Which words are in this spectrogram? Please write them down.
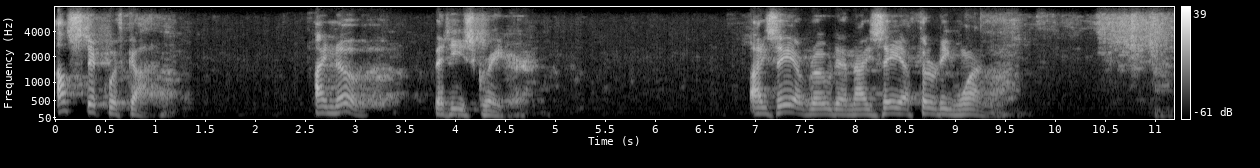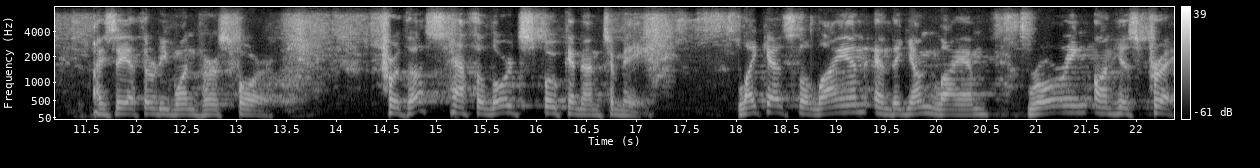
I'll stick with God. I know that He's greater. Isaiah wrote in Isaiah 31, Isaiah 31, verse 4 For thus hath the Lord spoken unto me like as the lion and the young lion roaring on his prey.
